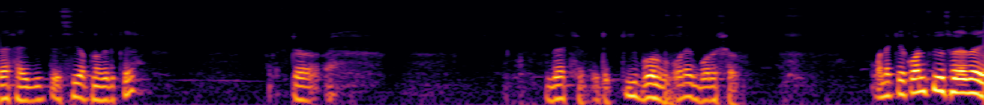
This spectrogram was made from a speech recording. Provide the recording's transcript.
দেখাই দিতেছি আপনাদেরকে। এটা, দেখেন, এটা কি বলব? অনেক বড় সর অনেকে কনফিউজ হয়ে যায়।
